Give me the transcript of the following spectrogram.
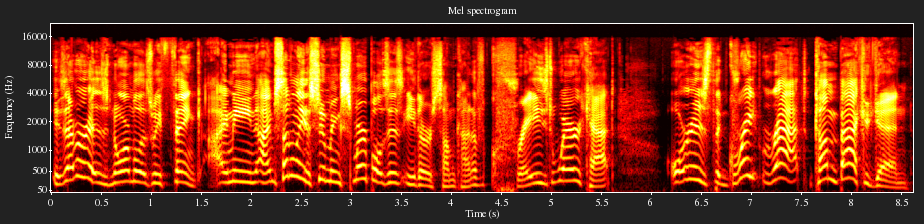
is ever as normal as we think. I mean, I'm suddenly assuming Smurples is either some kind of crazed werecat, or is the great rat come back again?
